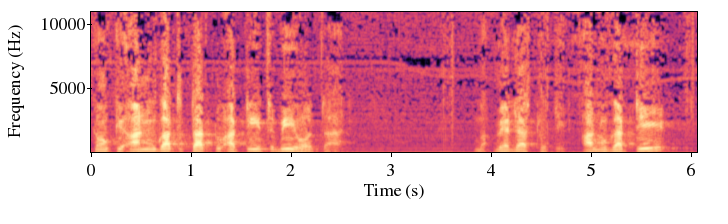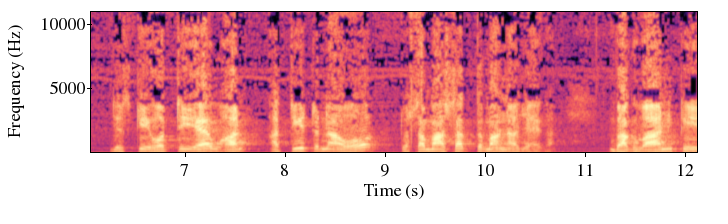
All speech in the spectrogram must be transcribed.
क्योंकि अनुगत तत्व अतीत भी होता है। वेदस्तुति, अनुगति जिसकी होती है वो अतीत न हो तो समासक्त माना जाएगा। भगवान की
